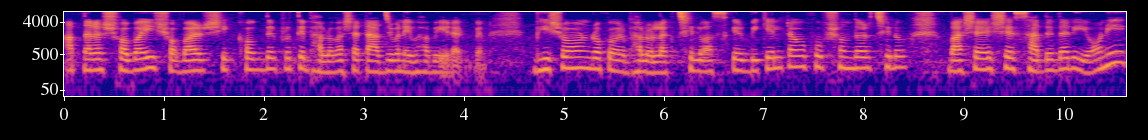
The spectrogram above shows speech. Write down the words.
আপনারা সবাই সবার শিক্ষকদের প্রতি ভালোবাসাটা আজীবন এভাবেই রাখবেন। ভীষণ রকমের ভালো লাগছিল। আজকের বিকেলটাও খুব সুন্দর ছিল। বাসায় এসে ছাদে দাঁড়িয়ে অনেক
